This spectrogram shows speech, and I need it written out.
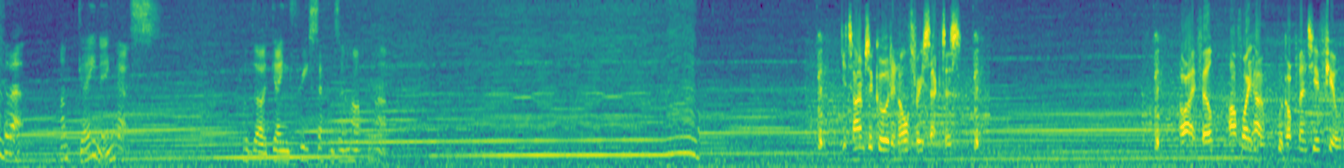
Look at that. I'm gaining. That's. What did I gain? Three seconds and a half a lap. Your times are good in all three sectors. Alright Phil, halfway home. We've got plenty of fuel.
